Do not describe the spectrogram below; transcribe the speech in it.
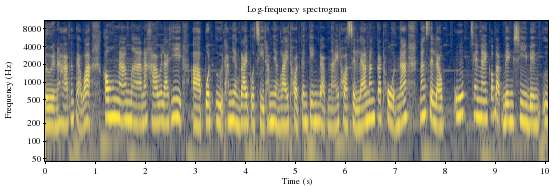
เลยนะคะ ตั้งแต่ว่าเข้าห้องน้ำมานะคะ เวลาที่ปวดอึทำอย่างไรปวดฉี่ทำอย่างไรถอดกางเกงแบบไหนถอดเสร็จแล้วนั่งกระโถนนะ นั่งเสร็จแล้วอุ๊บใช่ไหมก็แบบเบงชีเบงอึ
